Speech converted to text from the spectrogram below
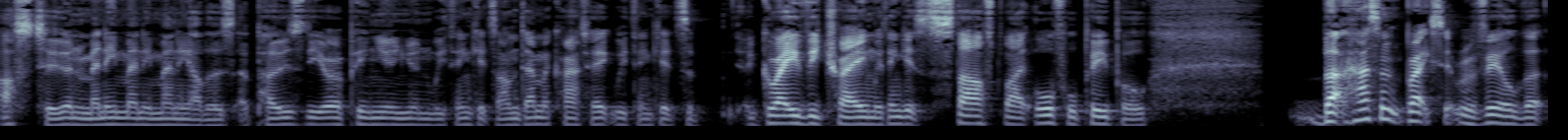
us two and many, many, many others oppose the European Union. We think it's undemocratic. We think it's a, a gravy train. We think it's staffed by awful people. But hasn't Brexit revealed that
